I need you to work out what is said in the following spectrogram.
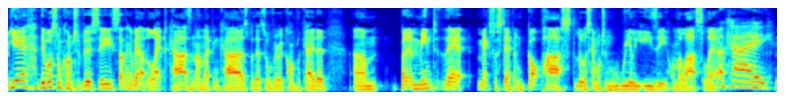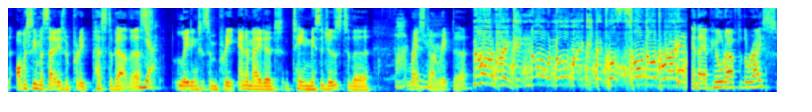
Yeah, there was some controversy, something about lapped cars and unlapping cars, but that's all very complicated. Um, but it meant that Max Verstappen got past Lewis Hamilton really easy on the last lap. Okay. Obviously, Mercedes were pretty pissed about this, Yeah. leading to some pretty animated team messages to the race yeah. director. No thinking, was so not right. And they appealed after the race,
